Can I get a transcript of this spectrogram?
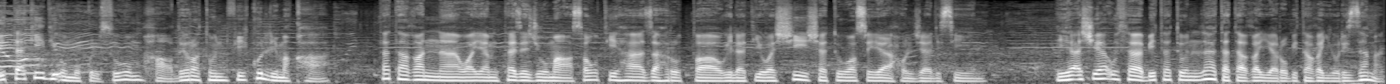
بالتأكيد أم كلثوم حاضرة في كل مقهى. تتغنى ويمتزج مع صوتها زهر الطاولة والشيشة وصياح الجالسين. هي أشياء ثابتة لا تتغير بتغير الزمن.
